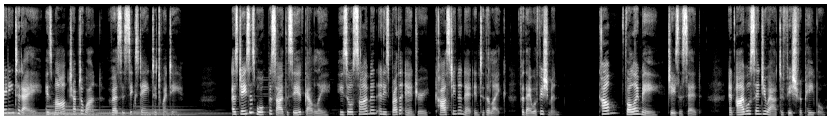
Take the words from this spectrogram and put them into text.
reading today is Mark chapter 1, verses 16 to 20. As Jesus walked beside the Sea of Galilee, he saw Simon and his brother Andrew casting a net into the lake, for they were fishermen. Come, follow me, Jesus said, and I will send you out to fish for people.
